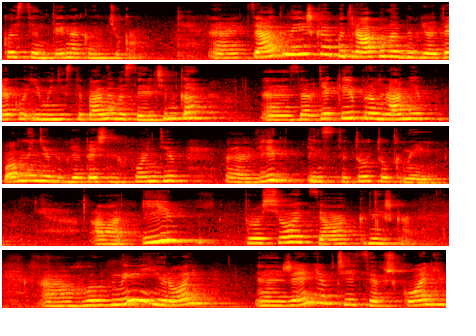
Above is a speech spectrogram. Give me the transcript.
Костянтина Климчука. Ця книжка потрапила в бібліотеку імені Степана Васильченка завдяки програмі поповнення бібліотечних фондів е, від Інституту книги. І про що ця книжка? Головний герой е, Женя вчиться в школі,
